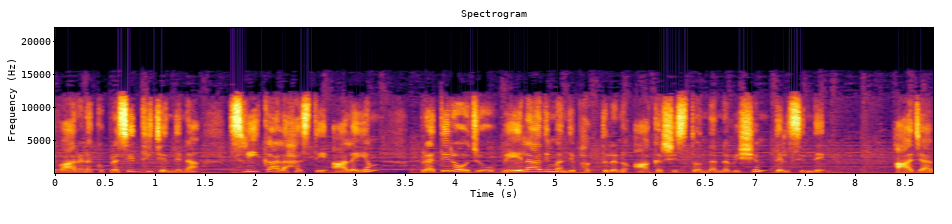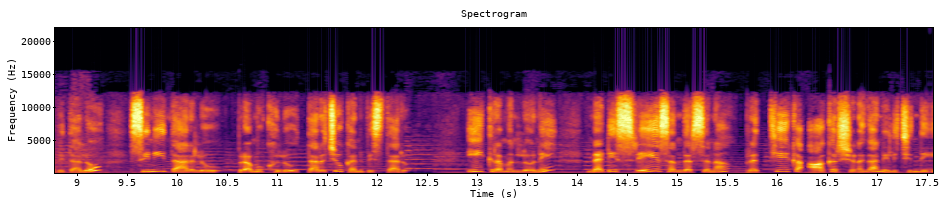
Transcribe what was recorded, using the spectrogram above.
నివారణకు ప్రసిద్ధి చెందిన శ్రీకాళహస్తి ఆలయం ప్రతిరోజు వేలాది మంది భక్తులను ఆకర్షిస్తోందన్న విషయం తెలిసిందే. ఆ జాబితాలో సినీ తారలు ప్రముఖులు తరచూ కనిపిస్తారు. ఈ క్రమంలోనే నటి శ్రేయ సందర్శన ప్రత్యేక ఆకర్షణగా నిలిచింది.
